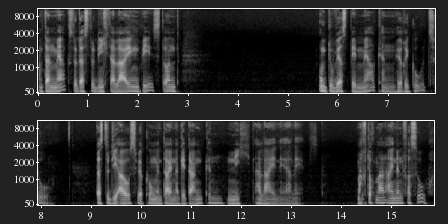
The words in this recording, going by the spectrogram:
Und dann merkst du, dass du nicht allein bist und, und du wirst bemerken, höre gut zu, dass du die Auswirkungen deiner Gedanken nicht alleine erlebst. Mach doch mal einen Versuch.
